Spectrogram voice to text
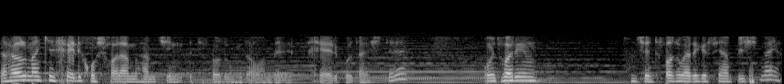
در حال من که خیلی خوشحالم به همچین اتفاق امیدوارم به خیر گذشته. امیدواریم چه اتفاقی برای کسی هم پیش نیاد.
